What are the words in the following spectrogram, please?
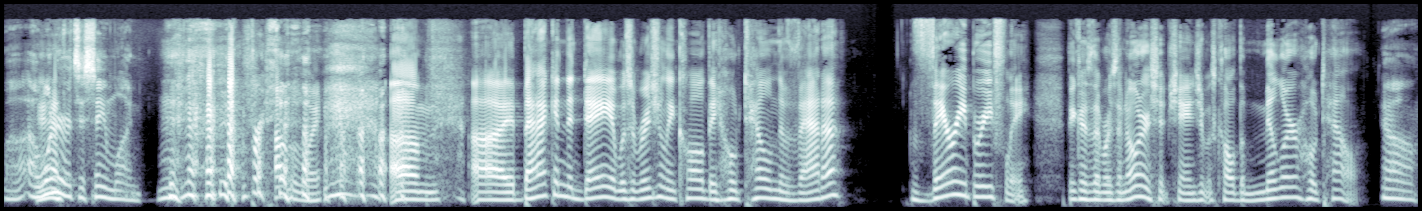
Wow. I Yeah. wonder if it's the same one. Probably. um, uh, back in the day, it was originally called the Hotel Nevada. Very briefly, because there was an ownership change, it was called the Miller Hotel. Oh,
